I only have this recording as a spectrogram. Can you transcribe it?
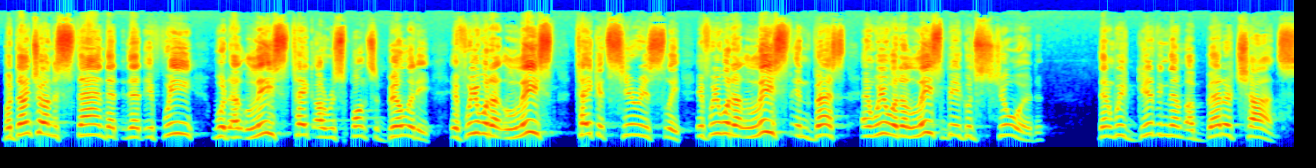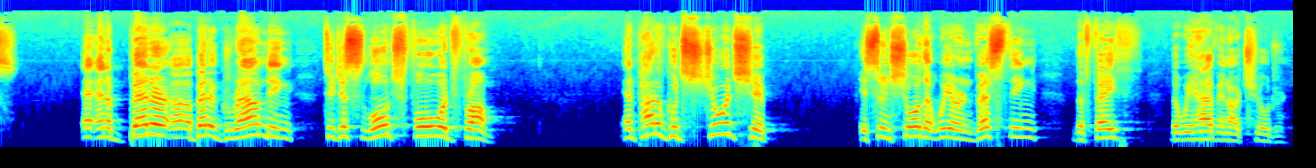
But don't you understand that, that if we would at least take our responsibility, if we would at least take it seriously, if we would at least invest and we would at least be a good steward, then we're giving them a better chance and a better, a better grounding to just launch forward from. And part of good stewardship is to ensure that we are investing the faith that we have in our children.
